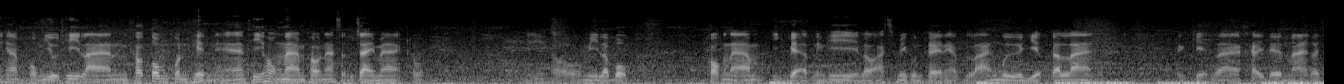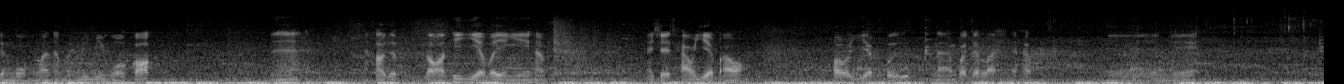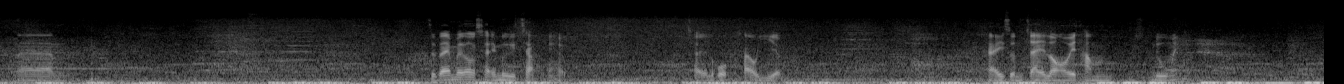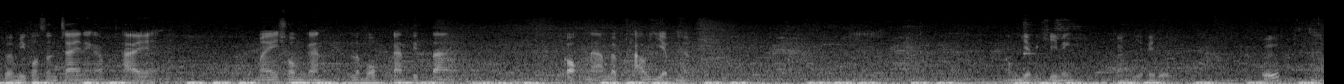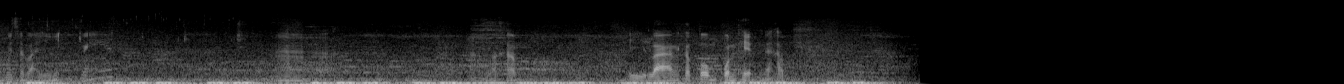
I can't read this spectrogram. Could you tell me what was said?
นี่ครับ ผมอยู่ที่ร้านข้าวต้มคนเห็นนะฮะที่ห้องน้ำเขาน่าสนใจมากเขานี่เขามีระบบก๊อกน้ำอีกแบบหนึ่งที่เราอาจจะไม่คุ้นเคยนะครับ ล้างมือเหยียบด้านล่าง สังเกตว่าใครเดินมาก็จะงงว่าทำไมไม่มีหัวก๊อกนะฮะเขาจะต่อที่เหยียบไว้อย่างนี้ครับ ให้ใช้เท้าเหยียบเอาพอเหยียบปุ๊บน้ำก็จะไหลนะครับ จะได้ไม่ต้องใช้มือจับนะครับ ใช้ระบบเท้าเหยียบ ใครสนใจลองเอาไปทำดูไหมเผื่อมีคนสนใจนะครับ ถ่ายมาให้ชมกันระบบการติดตั้งก๊อกน้ำแบบเท้าเหยียบนะครับลองเหยียบอีกทีนึงอะเหยียบให้ดูปึ๊บน้ำก็จะไหลอย่างนี้ ร้านข้าวต้มคนเห็นนะครับ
